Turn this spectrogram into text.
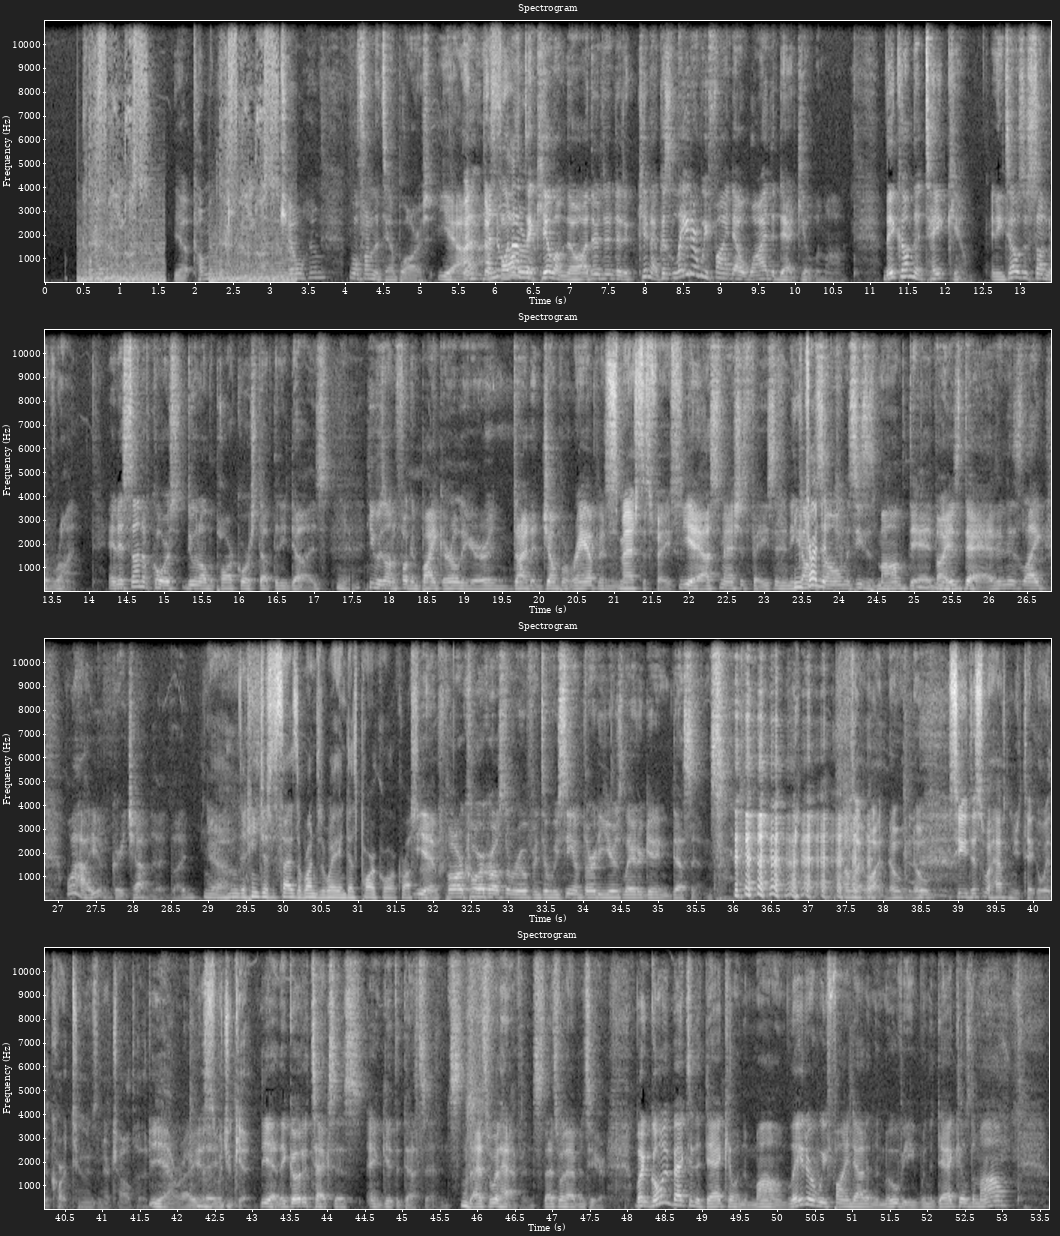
yep. coming to kill him. Well, from the Templars. Yeah, I, And the I know not to kill him though. They're, they're, they're kidnap because later we find out why the dad killed the mom. They come to take him, and he tells his son to run. And his son, of course, doing all the parkour stuff that he does. Yeah. He was on a fucking bike earlier and tried to jump a ramp and Smashed his face. yeah, smashed his face, and then he, He tried comes to- home and sees his mom dead by his dad, and is like, "Wow, you had a great childhood, bud." Yeah. And then he just decides to run away and does parkour across the roof. Yeah, roof. parkour across the roof until we see him 30 years later getting a death sentence. I was like, what? No, no. See, this is what happens when you take away the cartoons in their childhood. yeah, right. This is what you get. Yeah, they go to Texas and get the death sentence. That's what happens. That's what happens here. But going back to the dad killing the mom, later we find out in the movie when the dad kills the mom,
